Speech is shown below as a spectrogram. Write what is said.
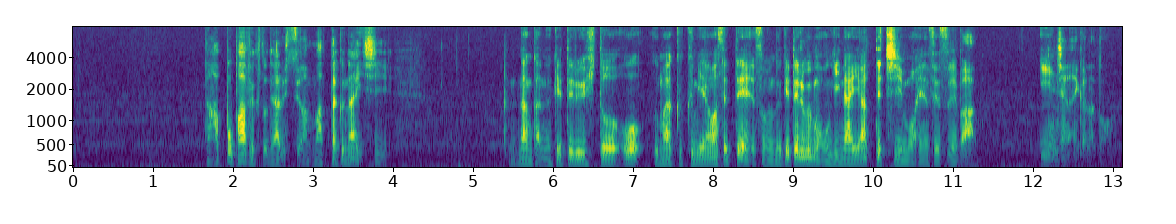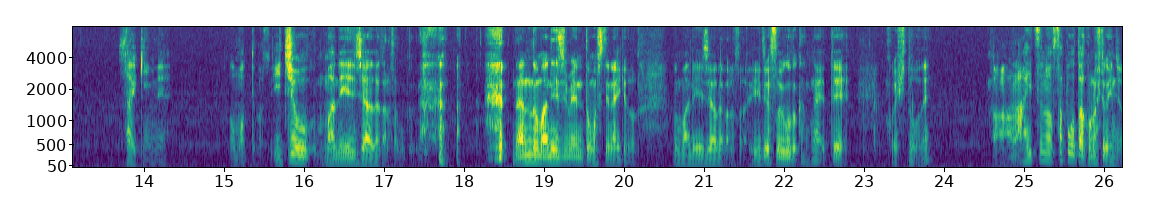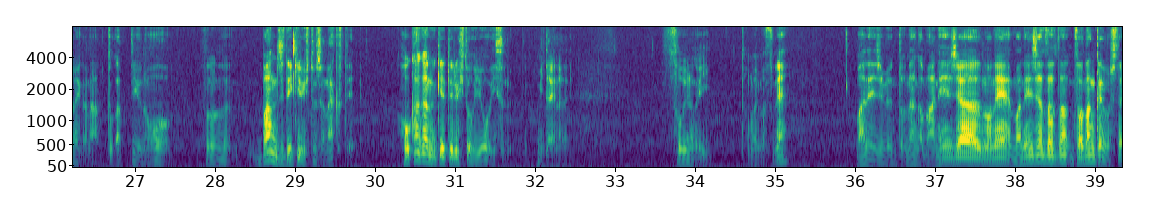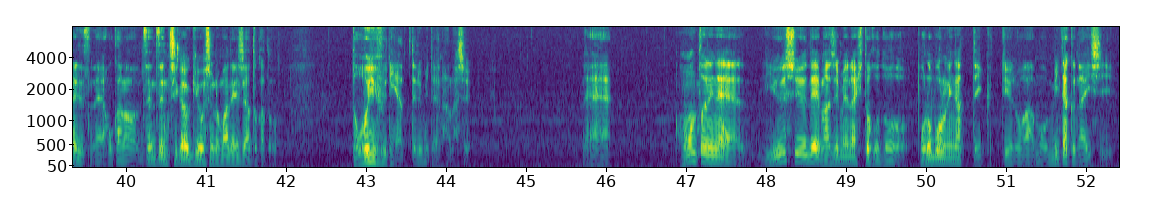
八方パーフェクトである必要は全くないしなんか抜けてる人をうまく組み合わせてその抜けてる部分を補い合ってチームを編成すればいいんじゃないかなと最近ね思ってます。一応マネージャーだからさ僕。何のマネジメントもしてないけどマネージャーだからさ一応そういうこと考えてこの人をねああいつのサポーターこの人がいいんじゃないかなとかっていうのをその万事できる人じゃなくて他が抜けてる人を用意するみたいなね。そういうのがいいと思いますね。マネージメント。なんかマネージャーのねマネージャー座談会をしたいですね。他の全然違う業種のマネージャーとかと。どういうふうにやってるみたいな話。ね。本当にね優秀で真面目な人ほどボロボロになっていくっていうのはもう見たくないし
